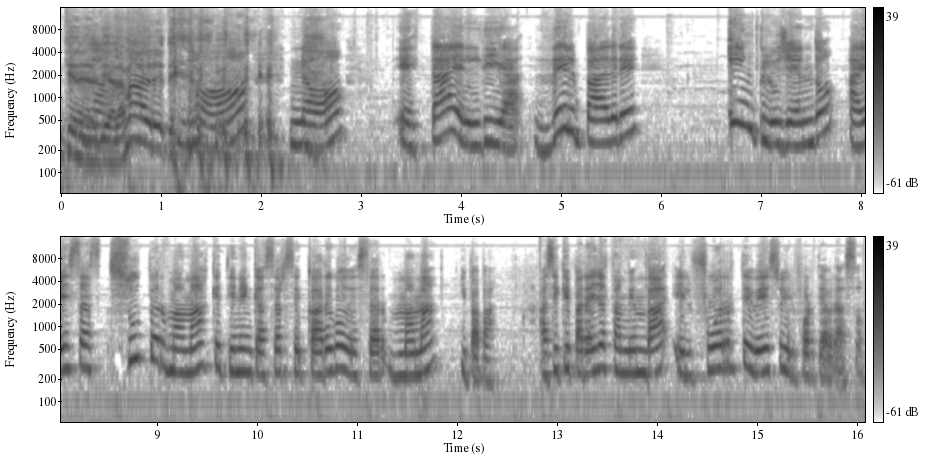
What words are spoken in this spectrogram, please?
tienen el día de la madre. No, no. Está el Día del Padre, incluyendo a esas super mamás que tienen que hacerse cargo de ser mamá y papá. Así que para ellas también va el fuerte beso y el fuerte abrazo.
